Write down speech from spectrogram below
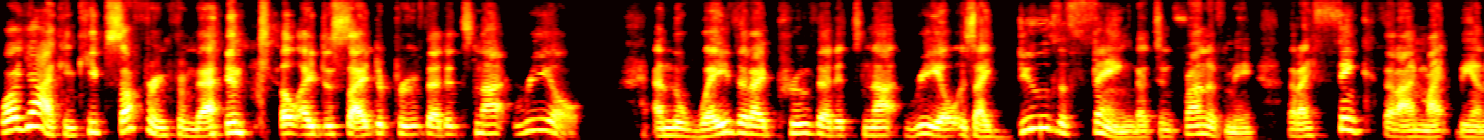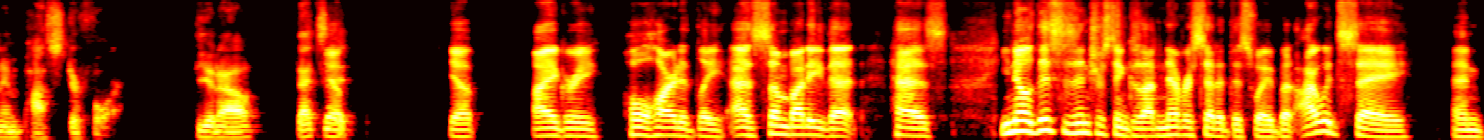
Well, yeah, I can keep suffering from that until I decide to prove that it's not real. And the way that I prove that it's not real is I do the thing that's in front of me that I think that I might be an imposter for. You know, that's yep. it. Yep. I agree wholeheartedly. As somebody that has, you know, this is interesting because I've never said it this way, but I would say, and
